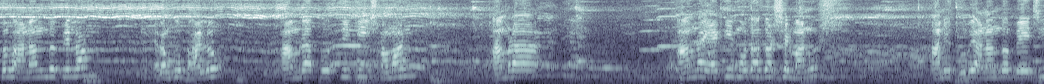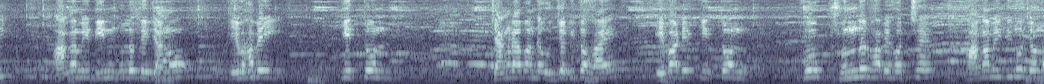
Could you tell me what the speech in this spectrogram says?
খুব আনন্দ পেলাম এবং খুব ভালো। আমরা প্রত্যেকেই সমান। আমরা আমরা একই মতাদর্শের মানুষ। আমি খুবই আনন্দ পেয়েছি। আগামী দিনগুলোতে যেন এভাবেই কীর্তন চাংরাবান্ধা উদযাপিত হয়। এবারের কীর্তন খুব সুন্দরভাবে হচ্ছে। আগামী দিনও যেন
